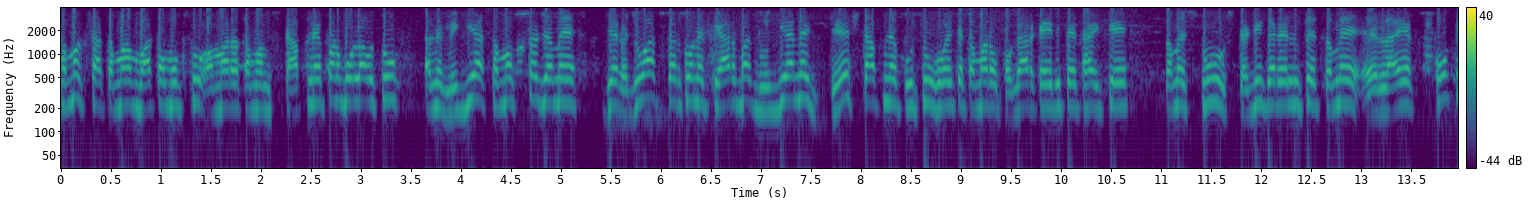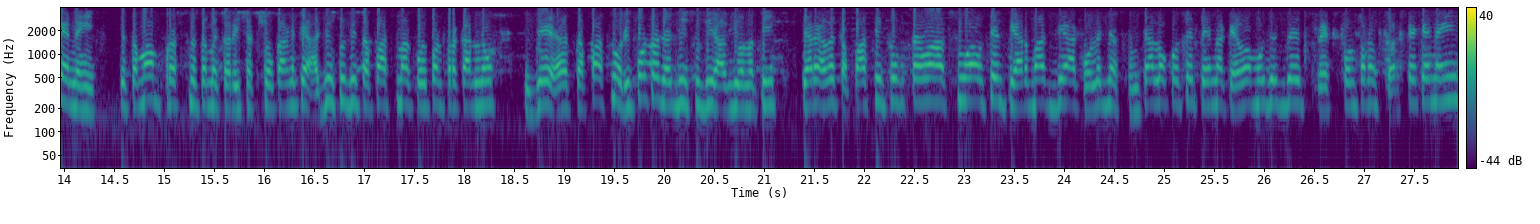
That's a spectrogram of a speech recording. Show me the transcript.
સમક્ષ આ તમામ વાતો મૂકશું, અમારા તમામ સ્ટાફને પણ બોલાવશું અને મીડિયા સમક્ષ જ અમે જે રજૂઆત કરશું ને ત્યારબાદ મીડિયાને જે સ્ટાફને પૂછવું હોય કે તમારો પગાર કઈ રીતે થાય છે તમે શું સ્ટડી કરેલું છે, તમે લાયક છો કે નહીં? તે તમામ પ્રશ્ન તમે કરી શકશો, કારણ કે હજુ સુધી તપાસમાં કોઈ પણ પ્રકારનું જે તપાસનો રિપોર્ટ જ હજી સુધી આવ્યો નથી. ત્યારે હવે તપાસ રિપોર્ટમાં શું આવશે? ત્યારબાદ જે આ કોલેજના સંચાલકો છે, તેના કહેવા મુજબ જે પ્રેસ કોન્ફરન્સ કરશે કે નહીં,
